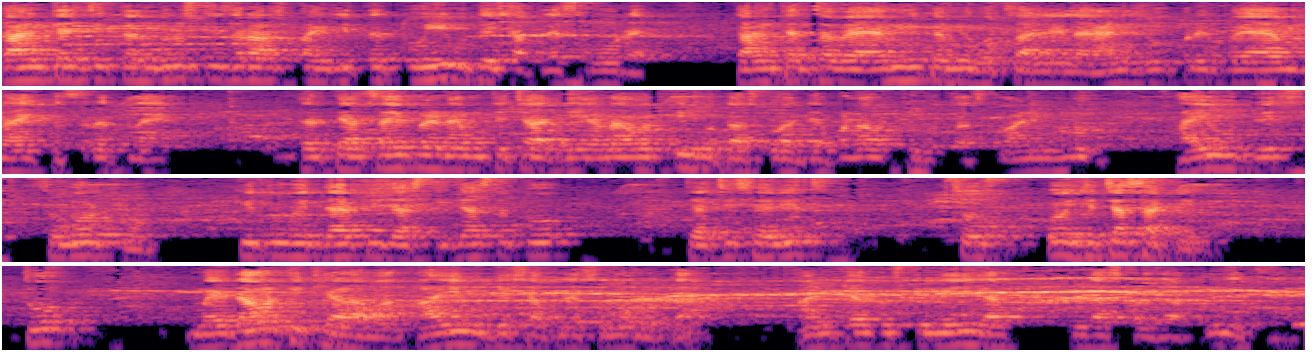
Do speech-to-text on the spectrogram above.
कारण त्यांची तंदुरुस्ती जर आज पाहिली तर तोही उद्देश आपल्यासमोर आहे. कारण त्यांचा व्यायामही कमी होत चाललेला आहे आणि जोपर्यंत व्यायाम नाही कसरत नाही तर त्याचाही परिणाम त्याच्या अध्ययनावरती होत असतो अध्यापनावरती होत असतो. आणि म्हणून हाही उद्देश समोर ठेवून की तो विद्यार्थी जास्तीत जास्त तो त्याची शरीर सो तो ह्याच्यासाठी तो मैदानावरती खेळावा हाही उद्देश आपल्यासमोर होता. आणि त्या दृष्टीने या क्रीडा स्पर्धा आपण घेतली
